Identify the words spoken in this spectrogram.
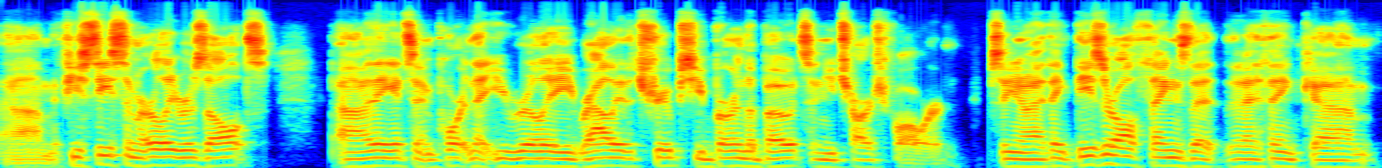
Um, if you see some early results, uh, I think it's important that you really rally the troops, you burn the boats, and you charge forward. So you know, I think these are all things that that I think um,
